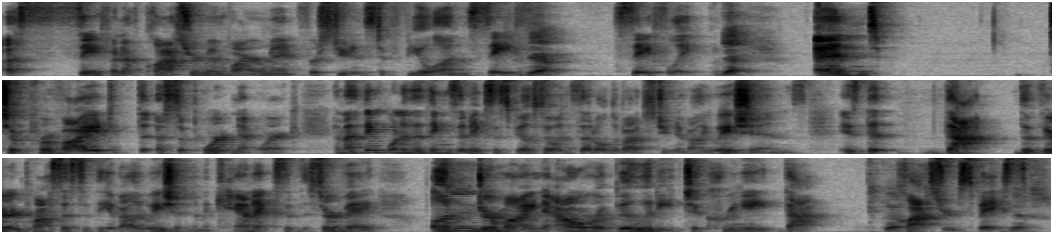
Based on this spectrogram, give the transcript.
a safe enough classroom hmm. environment for students to feel unsafe Yeah. safely. Yeah. And to provide a support network. And I think one of the things that makes us feel so unsettled about student evaluations is that that the very process of the evaluation, the mechanics of the survey, mm-hmm. undermine our ability to create mm-hmm. that Yeah. classroom space. Yes.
